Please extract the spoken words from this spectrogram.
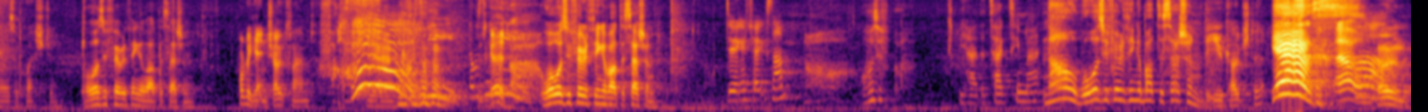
There's a question. What was your favorite thing about the session? Probably getting choke slammed. That was me. That was It's good. me. What was your favorite thing about the session? Doing a choke slam. What was it? We had the tag team match. no, what was your favorite thing about the session? That you coached it. Yes! Oh. Ah. Boom.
